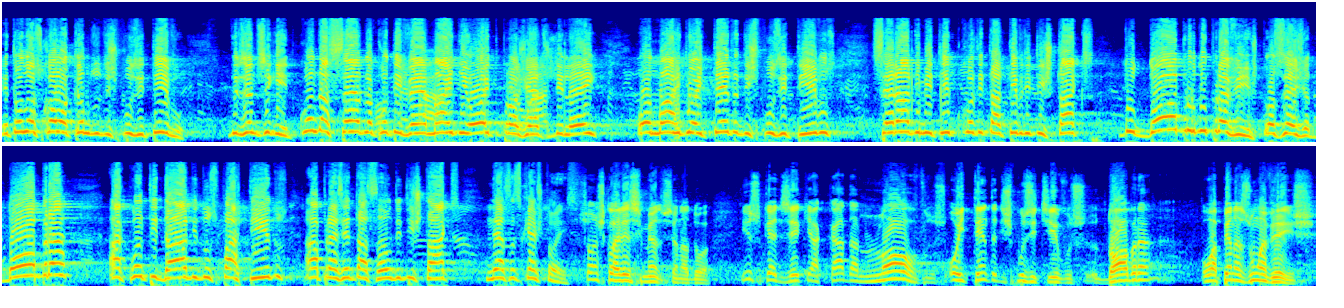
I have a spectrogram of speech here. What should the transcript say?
Então, nós colocamos o dispositivo dizendo o seguinte: quando a cédula contiver mais de oito projetos de lei ou mais de 80 dispositivos, será admitido quantitativo de destaques do dobro do previsto, ou seja, dobra a quantidade dos partidos a apresentação de destaques nessas questões. Só um esclarecimento, senador. Isso quer dizer que a cada novos 80 dispositivos dobra ou apenas uma vez?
